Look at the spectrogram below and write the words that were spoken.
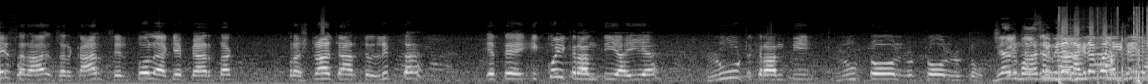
ਇਹ ਸਰਾ- ਸਰਕਾਰ ਸਿਰ ਤੋਂ ਲੈ ਕੇ ਪੈਰ ਤੱਕ ਭ੍ਰਸ਼ਟਾਚਾਰ ਚ ਲਿਪਤ ਹੈ ਇੱਥੇ ਇੱਕੋ ਹੀ ਕ੍ਰਾਂਤੀ ਆਈ ਹੈ ਲੂਟ ਕ੍ਰਾਂਤੀ ਲੂਟੋ ਲੁੱਟੋ ਲੁੱਟੋ। ਜਿਹੜਾ ਰਿਮਾਂਡ ਵੀ ਮਿਲਿਆ ਲੱਗਦਾ ਕੋਈ ਲੀਡਰ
